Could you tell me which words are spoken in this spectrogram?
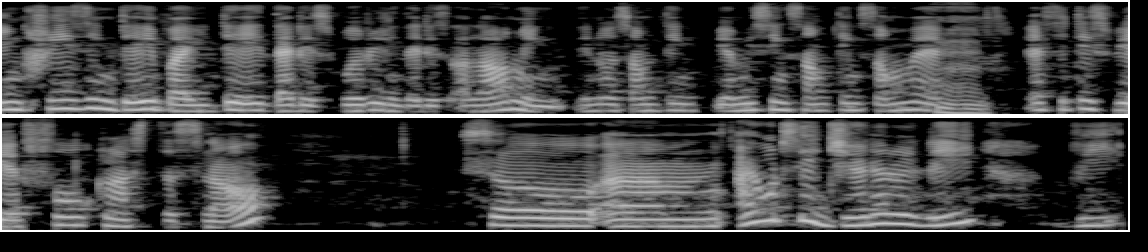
increasing day by day, that is worrying, that is alarming. You know, something we are missing something somewhere. Mm-hmm. As it is, we have four clusters now. So um, I would say generally we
